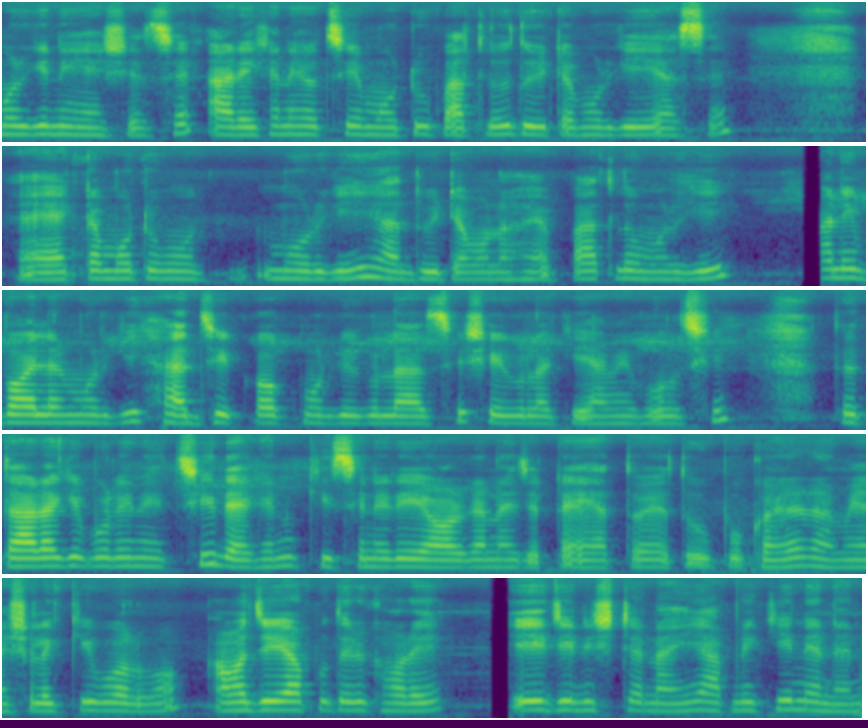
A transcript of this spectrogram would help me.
মুরগি নিয়ে এসেছে। আর এখানে হচ্ছে মোটু পাতলু, দুইটা মুরগি আছে। একটা মোটু মুরগি আর দুইটা মনে হয় পাতলু মুরগি। মানে ব্রয়লার মুরগি আর যে কক মুরগিগুলো আছে সেগুলাকে আমি বলছি। তো তার আগে বলে নিচ্ছি, দেখেন কিচেনের এই অর্গানাইজারটা এত এত উপকার আমি আসলে কি বলব? আমার যে আপুদের ঘরে এই জিনিসটা নাই, আপনি কিনে নেন,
